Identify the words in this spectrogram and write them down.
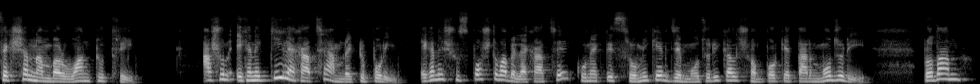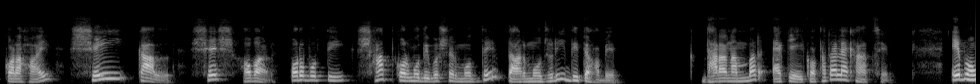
section number one two three আসুন, এখানে কি লেখা আছে আমরা একটু পড়ি। এখানে সুস্পষ্টভাবে লেখা আছে, কোন একটি শ্রমিকের যে মজুরিকাল সম্পর্কে তার মজুরি প্রদান করা হয়, সেই কাল শেষ হবার পরবর্তী সাত কর্মদিবসের মধ্যে তার মজুরি দিতে হবে। ধারা নাম্বার একে এই কথাটা লেখা আছে। এবং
